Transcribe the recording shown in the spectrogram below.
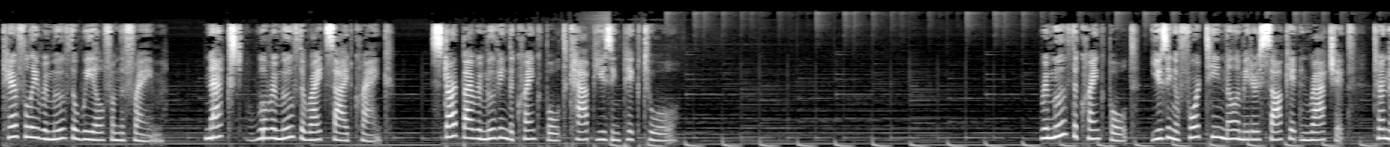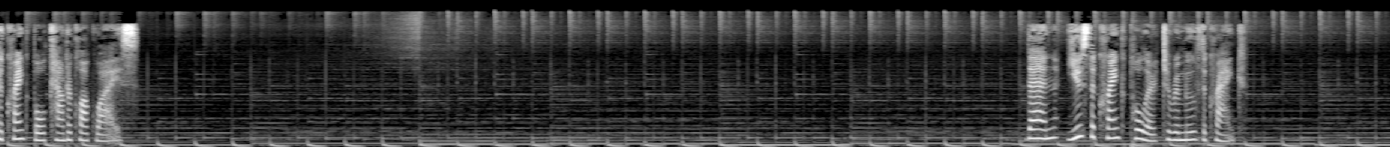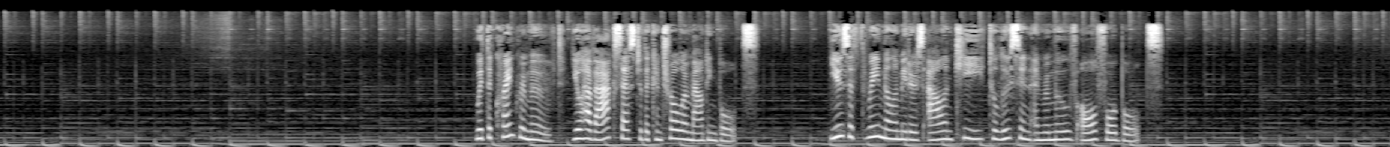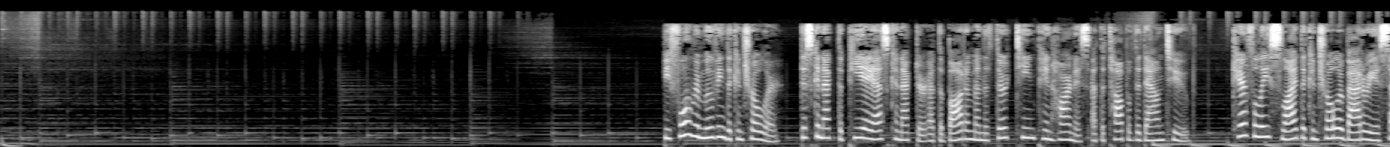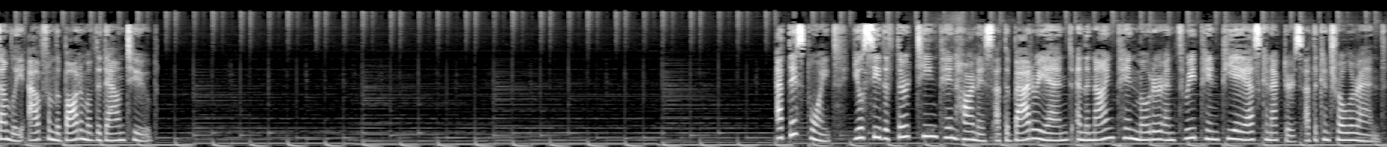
Carefully remove the wheel from the frame. Next, we'll remove the right side crank. Start by removing the crank bolt cap using pick tool. Remove the crank bolt, using a 14mm socket and ratchet, turn the crank bolt counterclockwise. Then, use the crank puller to remove the crank. With the crank removed, you'll have access to the controller mounting bolts. Use a 3mm Allen key to loosen and remove all four bolts. Before removing the controller, disconnect the PAS connector at the bottom and the 13-pin harness at the top of the down tube. Carefully slide the controller battery assembly out from the bottom of the down tube. At this point, you'll see the 13-pin harness at the battery end and the 9-pin motor and 3-pin PAS connectors at the controller end.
